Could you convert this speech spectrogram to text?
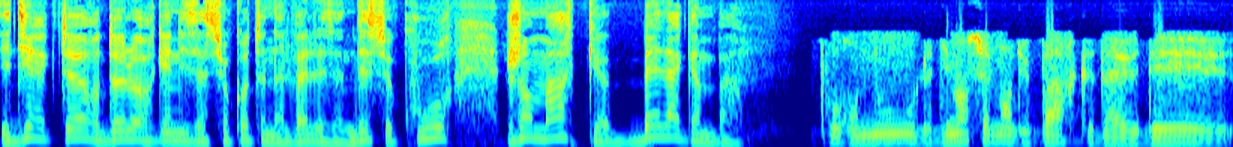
et directeur de l'organisation cantonale valaisanne des secours, Jean-Marc Bellagamba. Pour nous, le dimensionnement du parc d'AED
